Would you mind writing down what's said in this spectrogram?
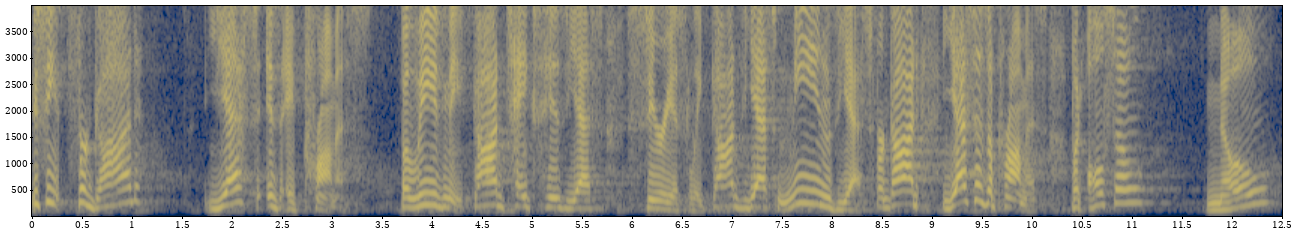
You see, for God, yes is a promise. Believe me, God takes his yes seriously. God's yes means yes. For God, yes is a promise, but also no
